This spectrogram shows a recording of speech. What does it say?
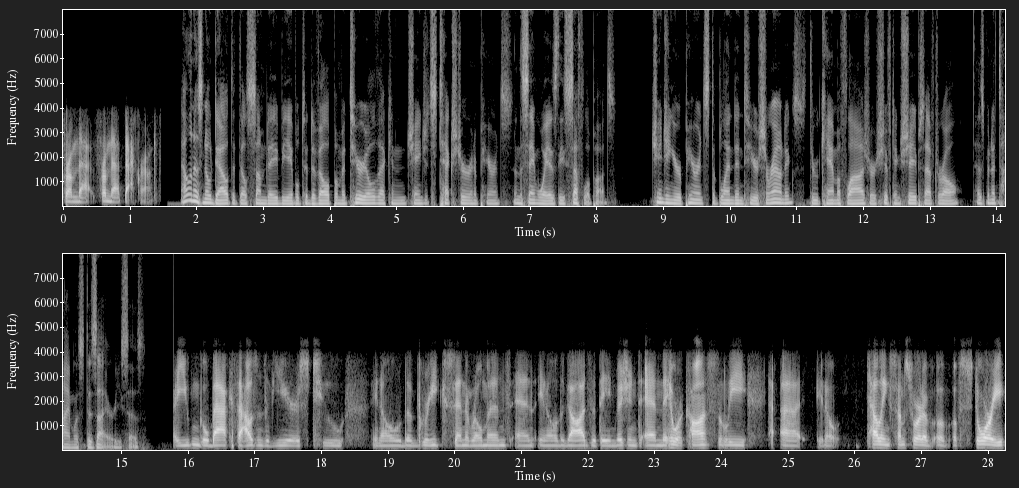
from that from that background. Alon has no doubt that they'll someday be able to develop a material that can change its texture and appearance in the same way as these cephalopods. Changing your appearance to blend into your surroundings through camouflage or shifting shapes, after all, has been a timeless desire, he says. You can go back thousands of years to, you know, the Greeks and the Romans and, you know, the gods that they envisioned, and they were constantly, uh, you know, telling some sort of, of, of story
